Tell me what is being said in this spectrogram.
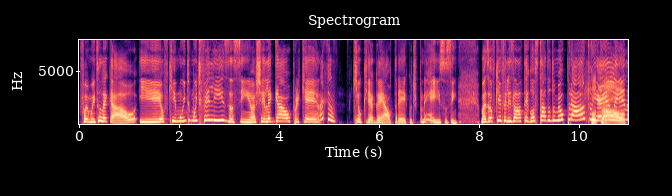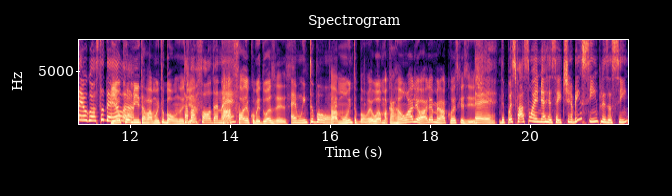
Foi muito legal. E eu fiquei muito, muito feliz, assim. Eu achei legal, porque não é que eu, que eu queria ganhar o treco, tipo, nem é isso, assim. Mas eu fiquei feliz ela ter gostado do meu prato. E a Total. Helena, eu gosto dela. E eu comi, tava muito bom no Tava dia. foda, né? Tava foda, eu comi duas vezes. É muito bom. Tava muito bom. Eu amo macarrão, alho e óleo, é a melhor coisa que existe. É, depois façam aí minha receitinha bem simples, assim.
